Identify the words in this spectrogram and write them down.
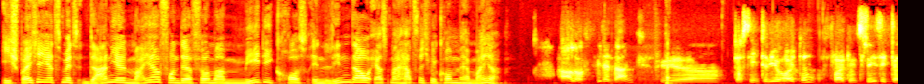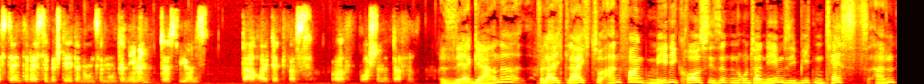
Ich spreche jetzt mit Daniel Meyer von der Firma Medicross in Lindau. Erstmal herzlich willkommen, Herr Meyer. Hallo, vielen Dank für das Interview heute. Freut uns riesig, dass da Interesse besteht an unserem Unternehmen, dass wir uns da heute etwas vorstellen dürfen. Sehr gerne. Vielleicht gleich zu Anfang. Medicross, Sie sind ein Unternehmen, Sie bieten Tests an.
